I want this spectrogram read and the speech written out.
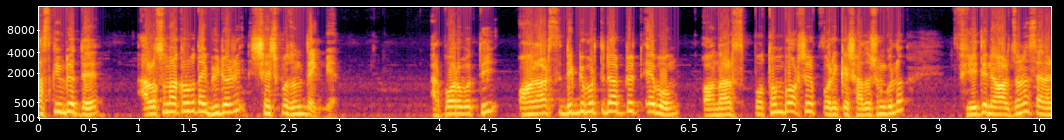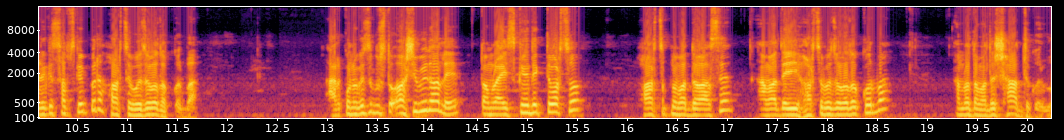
আজকে ভিডিওতে আলোচনা করব, তাই ভিডিওটি শেষ পর্যন্ত দেখবে। আর পরবর্তী অনার্স ডিগ্রি ভর্তির আপডেট এবং অনার্স প্রথম বর্ষের পরীক্ষার সাজেশনগুলো ফ্রিতে নেওয়ার জন্য চ্যানেলটিকে সাবস্ক্রাইব করে হোয়াটসঅ্যাপে যোগাযোগ করবা। আর কোনো কিছু বুঝতে অসুবিধা হলে তোমরা স্ক্রিনে দেখতে পাচ্ছ হোয়াটসঅ্যাপ নাম্বার দেওয়া আছে। আমাদের এই হোয়াটসঅ্যাপে যোগাযোগ করবা। আমরা তোমাদের সাহায্য করব।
